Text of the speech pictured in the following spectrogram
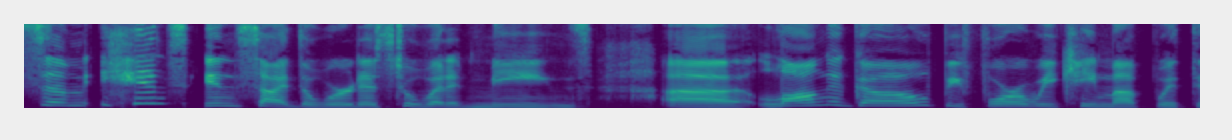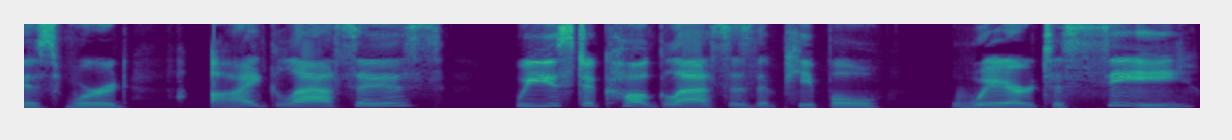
some hints inside the word as to what it means. Uh, long ago, before we came up with this word eyeglasses, we used to call glasses that people wear to see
